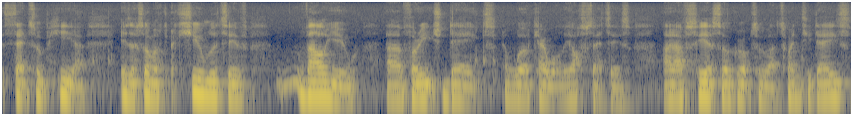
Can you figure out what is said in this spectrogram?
set up here is a sort of cumulative value um, for each date and work out what the offset is. And I've here so go up to about 20 days.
